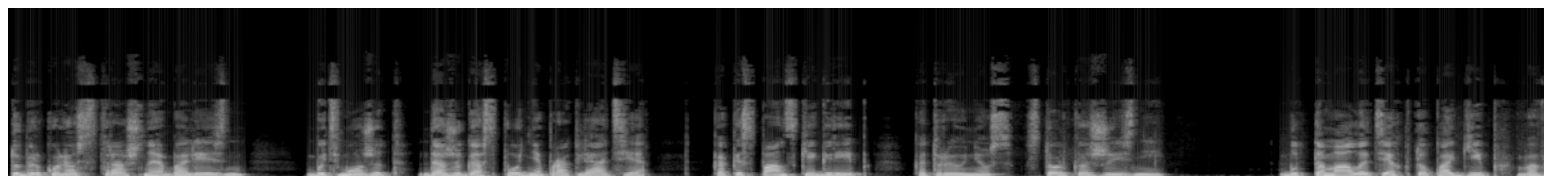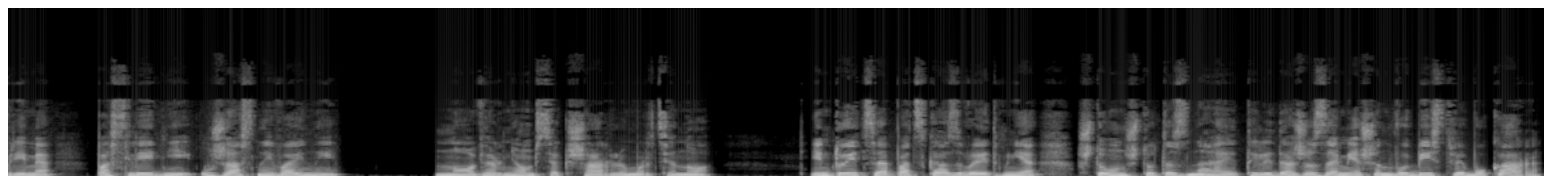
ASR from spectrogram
Туберкулез — страшная болезнь, быть может, даже Господне проклятие, как испанский грипп, который унес столько жизней» будто мало тех, кто погиб во время последней ужасной войны. Но вернемся к Шарлю Мартино. Интуиция подсказывает мне, что он что-то знает или даже замешан в убийстве Букара.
